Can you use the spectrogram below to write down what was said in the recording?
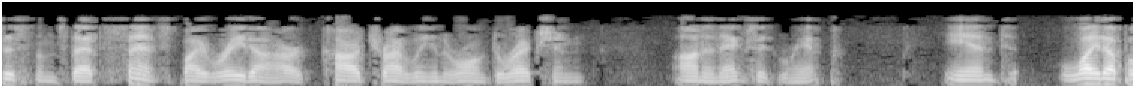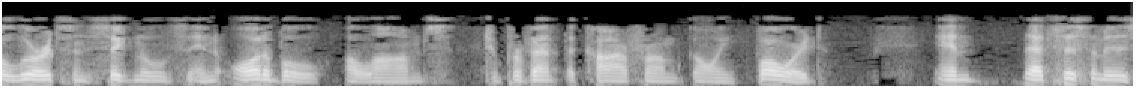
systems that sense by radar a car traveling in the wrong direction on an exit ramp and light up alerts and signals and audible alarms to prevent the car from going forward. And that system is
